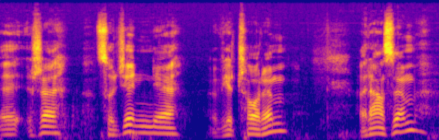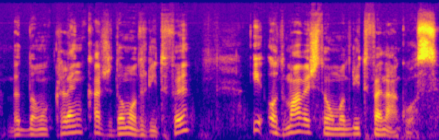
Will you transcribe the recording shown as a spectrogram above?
e, że codziennie wieczorem razem będą klękać do modlitwy i odmawiać tę modlitwę na głos.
